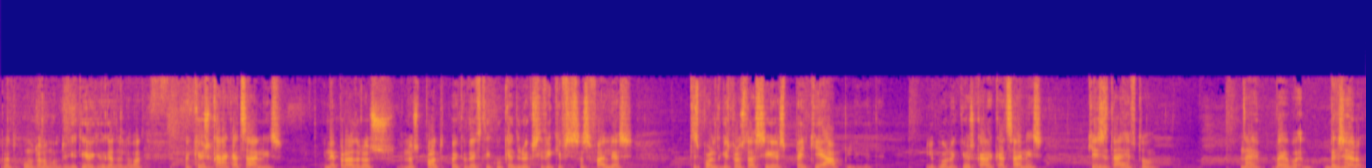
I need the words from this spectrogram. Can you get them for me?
Να το πούμε το όνομα του, γιατί όχι, δεν κατάλαβα. Ο κύριος Καρακατσάνης. Είναι πρόεδρος ενός πρότυπου εκπαιδευτικού κέντρου εξειδίκευσης ασφάλειας της πολιτικής προστασίας. ΠΚΑΠ λέγεται. Λοιπόν, ο κύριος Καρακατσάνης και ζητάει αυτό. Ναι, δεν ξέρω.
